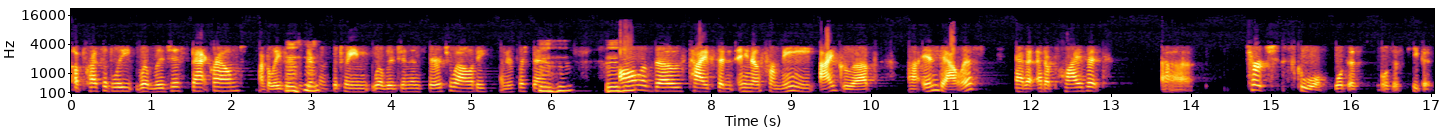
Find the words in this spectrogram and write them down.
oppressively religious background. I believe there's mm-hmm. a difference between religion and spirituality, 100%. percent mm hmm mm-hmm. All of those types, and you know, for me, I grew up uh, in Dallas at a, at a private uh, church school. We'll just we'll just keep it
